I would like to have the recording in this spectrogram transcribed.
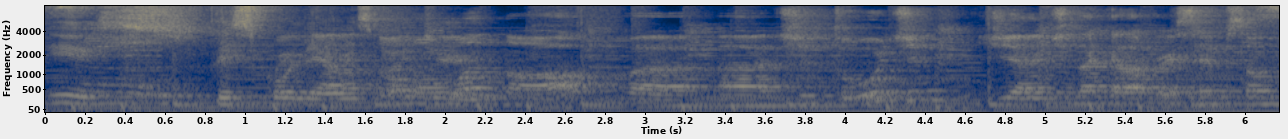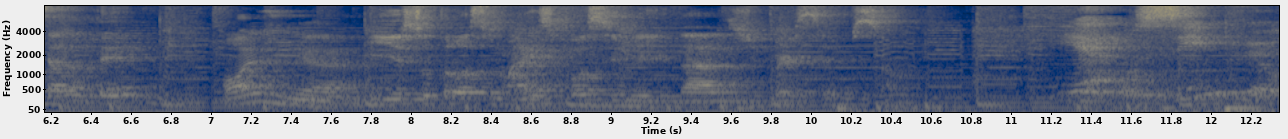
Isso. Escolher ela tomou uma nova atitude diante daquela percepção que ela teve. Olha. E isso trouxe mais possibilidades de percepção. E é possível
